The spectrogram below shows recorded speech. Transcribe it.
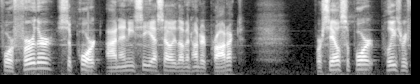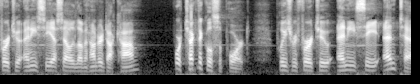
For further support on NEC SL1100 product, for sales support, please refer to necsl1100.com. For technical support, please refer to necntech.com.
